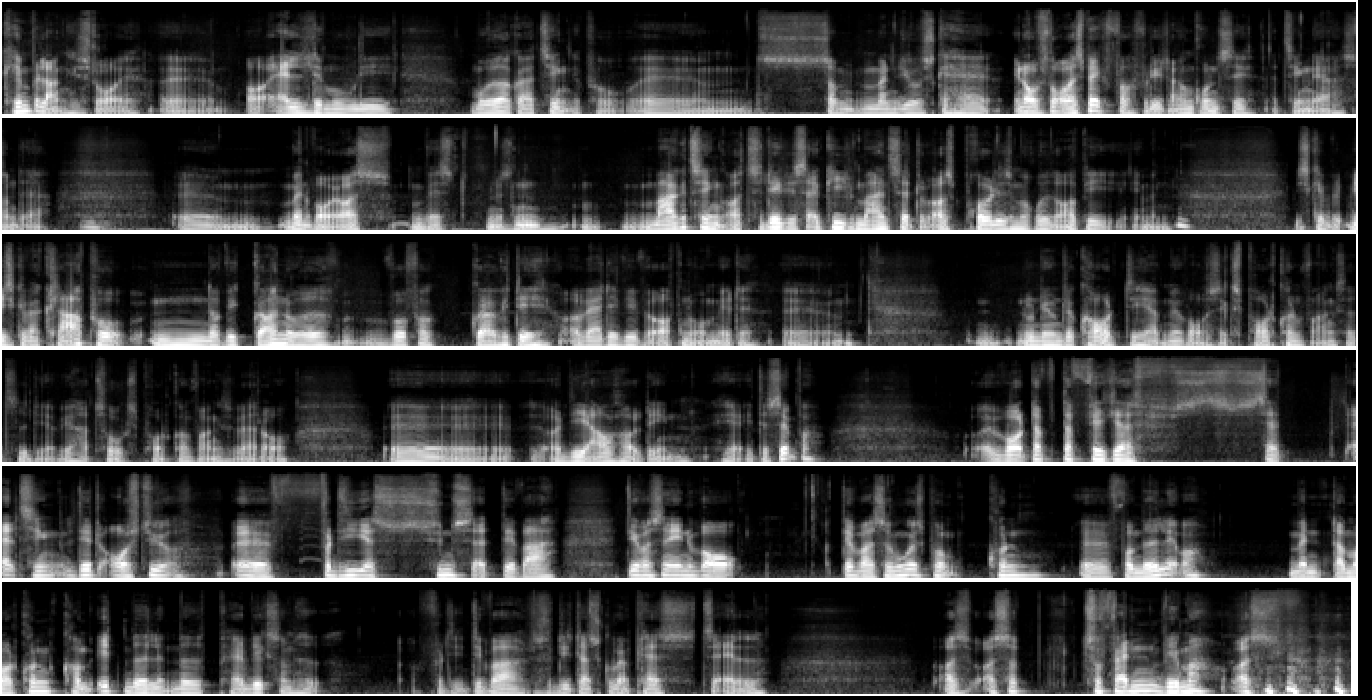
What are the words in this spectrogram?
kæmpe lang historie, øh, og alle de mulige måder at gøre tingene på, øh, som man jo skal have enormt stor respekt for, fordi der er en grund til, at tingene er, som det er. Mm. Øh, men hvor jeg også med, med sådan marketing og til dels agil mindset også prøver ligesom at rydde op i, jamen, mm vi skal, vi skal være klar på, når vi gør noget, hvorfor gør vi det, og hvad er det, vi vil opnå med det. Øh, nu nævnte jeg kort det her med vores eksportkonferencer tidligere. Vi har to eksportkonferencer hvert år, øh, og lige afholdt en her i december, hvor der, der fik jeg sat alting lidt overstyr, øh, fordi jeg synes, at det var, det var sådan en, hvor det var som udgangspunkt kun øh, for medlemmer, men der måtte kun komme et medlem med per virksomhed fordi det var, fordi der skulle være plads til alle. Og, og så tog fanden ved mig, og,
